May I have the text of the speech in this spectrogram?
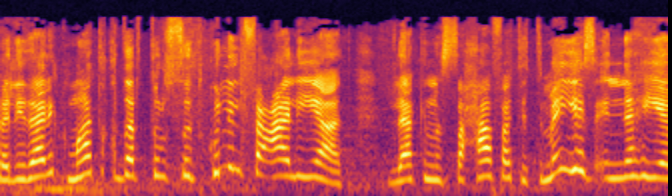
فلذلك ما تقدر ترصد كل الفعاليات لكن الصحافة تتميز إن هي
